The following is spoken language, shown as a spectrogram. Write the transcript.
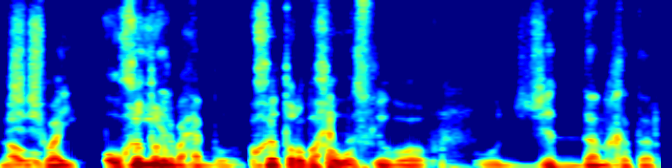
مش أو- شوي وخطر. بحبه. وخطر وبخوف أسلوبه وجدا خطر.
